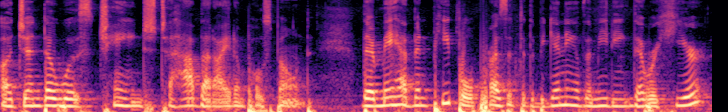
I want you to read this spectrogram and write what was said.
agenda was changed to have that item postponed. There may have been people present at the beginning of the meeting that were here,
